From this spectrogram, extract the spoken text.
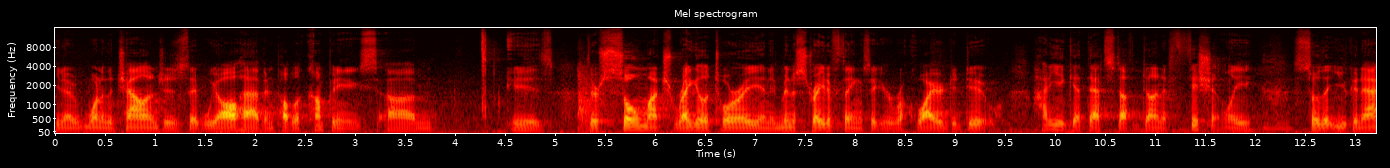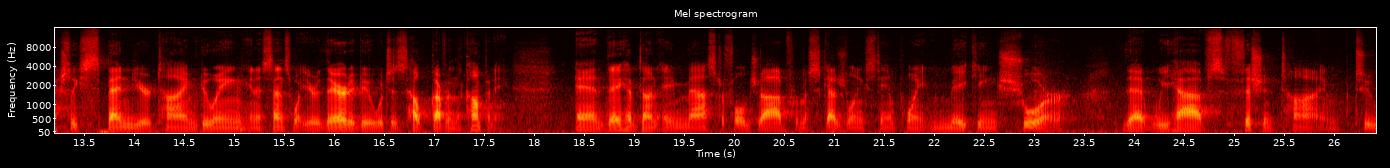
You know, one of the challenges that we all have in public companies um, is there's so much regulatory and administrative things that you're required to do. How do you get that stuff done efficiently so that you can actually spend your time doing, in a sense, what you're there to do, which is help govern the company? And they have done a masterful job from a scheduling standpoint, making sure that we have sufficient time to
